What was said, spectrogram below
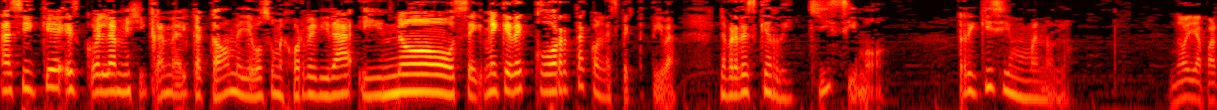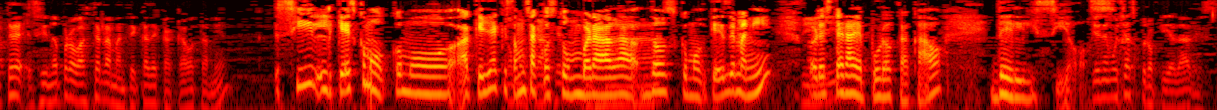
Así que Escuela Mexicana del Cacao me llevó su mejor bebida y no sé, me quedé corta con la expectativa. La verdad es que riquísimo. Riquísimo, Manolo. No, y aparte, si no probaste la manteca de cacao también. Sí, que es como como aquella que estamos acostumbrados, como que es de maní, pero esta era de puro cacao. Delicioso. Tiene muchas propiedades.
